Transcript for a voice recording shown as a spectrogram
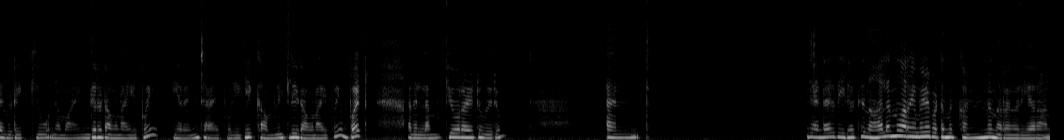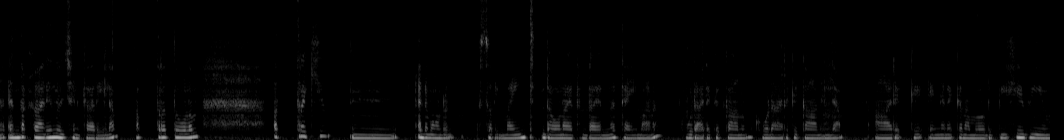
എവിടേക്കോ ഞാൻ ഭയങ്കര ഡൗൺ ആയിപ്പോയി. ഇയർ എൻഡ് ആയപ്പോഴേക്ക് കംപ്ലീറ്റ്ലി ഡൗൺ ആയിപ്പോയി. ബട്ട് അതെല്ലാം ക്യൂറായിട്ട് വരും. ആൻഡ് രണ്ടായിരത്തി ഇരുപത്തി നാലെന്ന് പറയുമ്പോഴേ പെട്ടെന്ന് കണ്ണ് നിറയുന്ന ഒരു ഇയറാണ് എന്താ കാര്യം എന്ന് വെച്ചാൽ എനിക്കറിയില്ല. അത്രത്തോളം അത്രയ്ക്ക് എന്റെ മൗണ്ട് സോറി മൈൻഡ് ഡൗൺ ആയിട്ടുണ്ടായിരുന്ന ടൈമാണ് കൂടെ ആരൊക്കെ കാണും കൂടെ ആരൊക്കെ കാണില്ല ആരൊക്കെ എങ്ങനെയൊക്കെ നമ്മളോട് ബിഹേവ് ചെയ്യും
